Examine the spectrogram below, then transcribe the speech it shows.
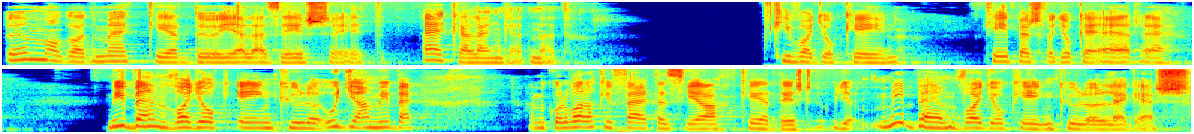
Önmagad megkérdőjelezését el kell engedned. Ki vagyok én? Képes vagyok-e erre? Miben vagyok én külön? Ugyan miben? Amikor valaki felteszi a kérdést, ugye, miben vagyok én különleges?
